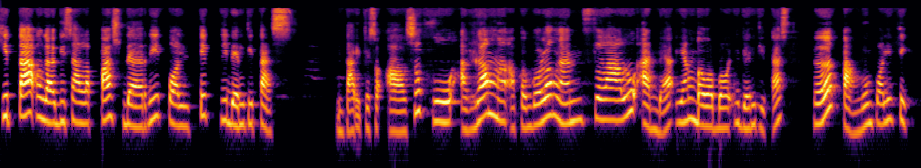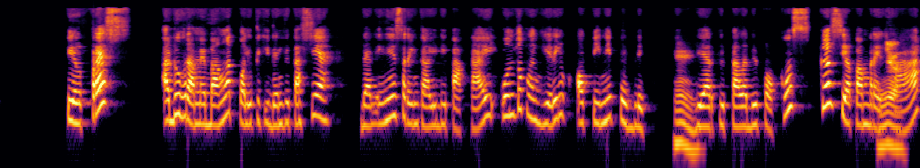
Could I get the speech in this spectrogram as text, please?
kita nggak bisa lepas dari politik identitas. Entah itu soal suku, agama, atau golongan, selalu ada yang bawa-bawa identitas ke panggung politik. Pilpres, aduh rame banget politik identitasnya dan ini sering kali dipakai untuk ngegiring opini publik Hmm. biar kita lebih fokus ke siapa mereka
